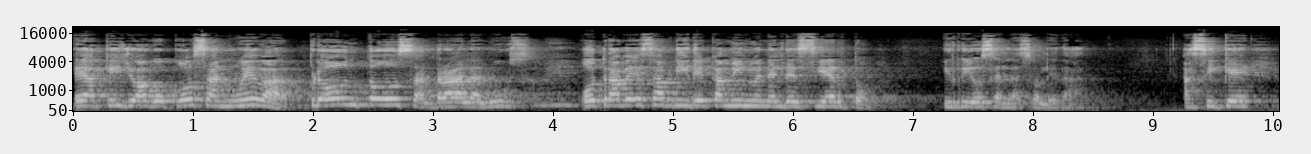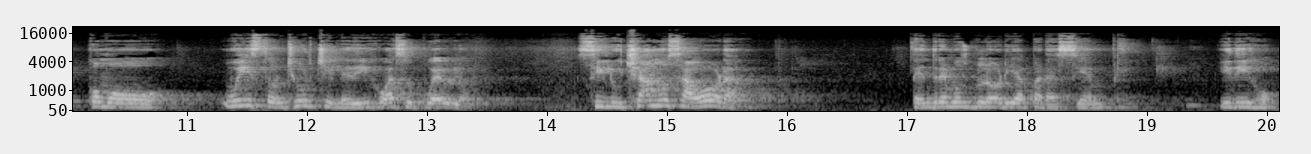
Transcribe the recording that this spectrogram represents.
He aquí yo hago cosa nueva, pronto saldrá a la luz. Otra vez abriré camino en el desierto y ríos en la soledad. Así que como Winston Churchill le dijo a su pueblo, si luchamos ahora, tendremos gloria para siempre. Y dijo,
